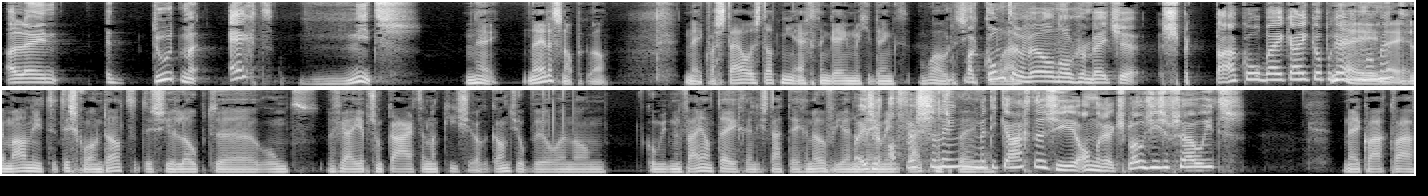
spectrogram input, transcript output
Alleen, het doet me echt niets. Nee, nee, dat snap ik wel. Nee, qua stijl is dat niet echt een game dat je denkt, wow, dat ziet Maar cool komt er wel nog een beetje spektakel bij kijken op een gegeven moment? Nee, helemaal niet. Het is gewoon dat. Het is, je loopt eh, rond. Of ja, je hebt zo'n kaart en dan kies je welke kant je op wil. En dan kom je een vijand tegen en die staat tegenover je. En dan maar is er afwisseling met die kaarten? Zie je andere explosies of zoiets? Nee, qua, qua,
